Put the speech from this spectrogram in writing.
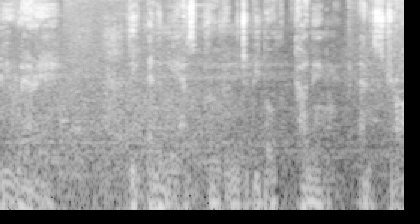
Be wary. The enemy has proven to be both cunning and strong.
